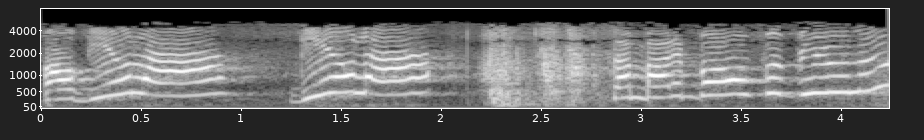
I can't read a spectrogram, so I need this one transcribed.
Oh, Beulah. Beulah. Somebody born for Beulah?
